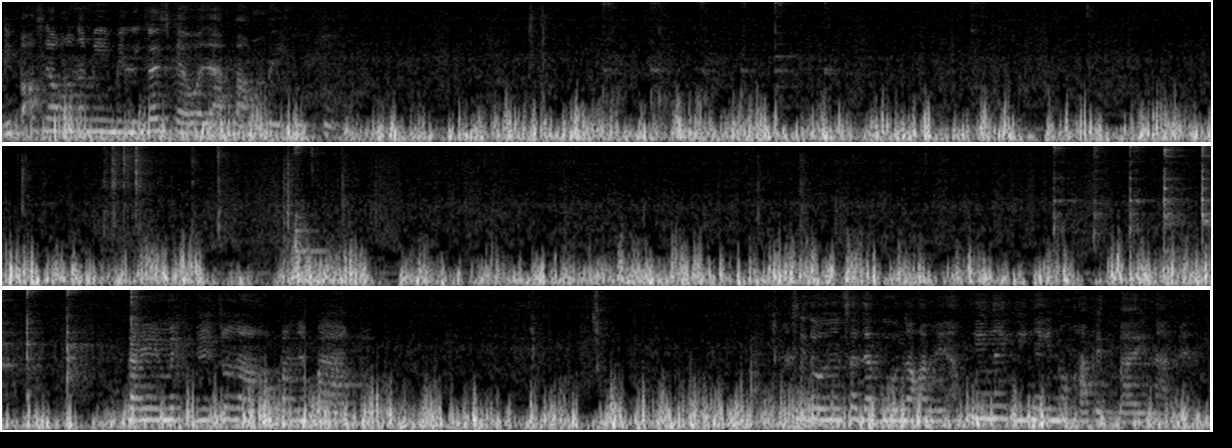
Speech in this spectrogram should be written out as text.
hindi pa kasi ako namimili guys kaya wala pa akong may luto. Tahimik dito nakakapanibago. Kasi doon sa Laguna kami, ang ingay-ingay ng kapitbahay namin.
